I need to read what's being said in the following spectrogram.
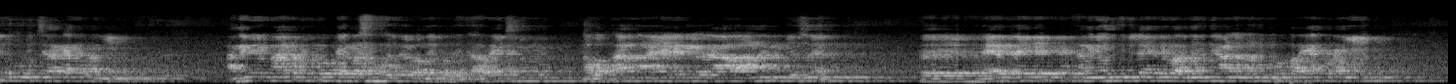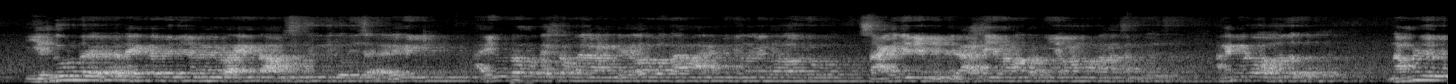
എന്നുകൂടി ചേർക്കാൻ തുടങ്ങി. അങ്ങനെ ഒരു മാറ്റം ഇപ്പോൾ കേരള സമൂഹത്തിൽ വന്നിട്ടുണ്ട്. ചാവറേക്ഷനും നവോത്ഥാന നായകരിൽ ഒരാളാണ് എന്ന് നേരത്തെ അങ്ങനെയൊന്നുമില്ല എന്ന് പറഞ്ഞിരുന്ന ആളുകൾ ഇപ്പോൾ പറയാൻ തുടങ്ങി എന്തുകൊണ്ട് അദ്ദേഹത്തെ പറ്റി അങ്ങനെ താമസിച്ചു എന്ന് ചോദിച്ചാൽ അല്ലെങ്കിൽ അരികുപ്ര പ്രദേശ മുതലാണ് കേരള നവോത്ഥാനം ആരംഭിക്കുന്നത് എന്നുള്ള ഒരു സാഹചര്യം രാഷ്ട്രീയമാണോ വർഗീയമാണോ എന്നാണ് സംഭവിച്ചത് അങ്ങനെ ഇവിടെ വന്നത് നമ്മുടെ ഒരു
